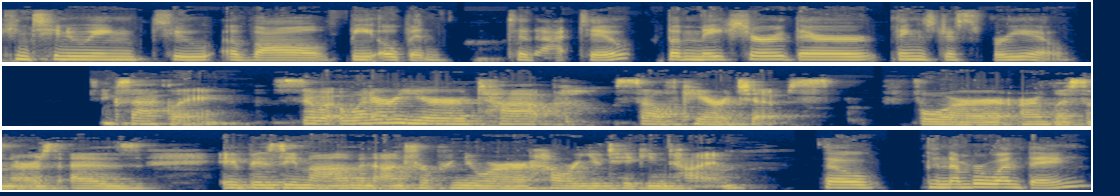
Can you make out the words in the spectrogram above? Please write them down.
continuing to evolve be open to that too but make sure they're things just for you. Exactly. So what are your top self-care tips for our listeners as a busy mom and entrepreneur? How are you taking time? So the number one thing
